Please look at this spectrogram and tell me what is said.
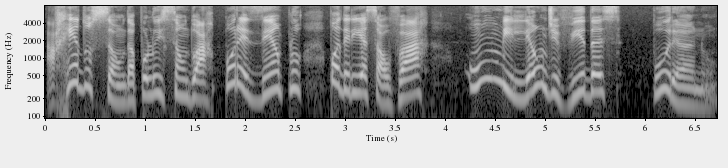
A redução da poluição do ar, por exemplo, poderia salvar um milhão de vidas por ano.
